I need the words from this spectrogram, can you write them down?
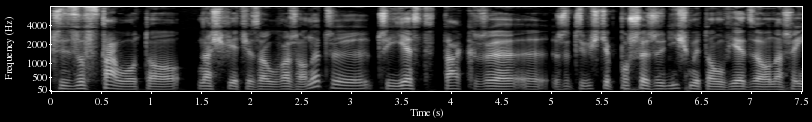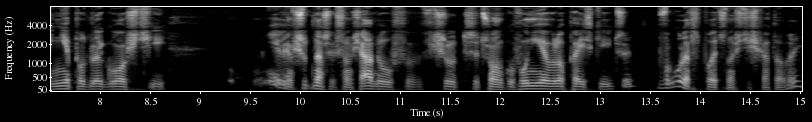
Czy zostało to na świecie zauważone? Czy, czy jest tak, że y, rzeczywiście poszerzyliśmy tą wiedzę o naszej niepodległości, nie wiem, wśród naszych sąsiadów, wśród członków Unii Europejskiej, czy w ogóle w społeczności światowej?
